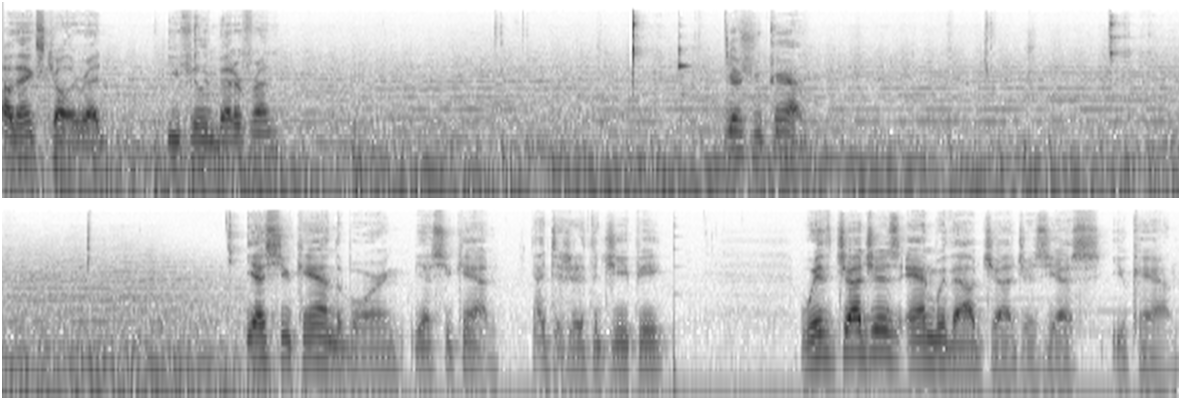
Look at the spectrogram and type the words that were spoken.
Oh, thanks, Color Red. You feeling better, friend? Yes, you can. Yes, you can, the boring. Yes, you can. I did it at the GP. With judges and without judges. Yes, you can.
